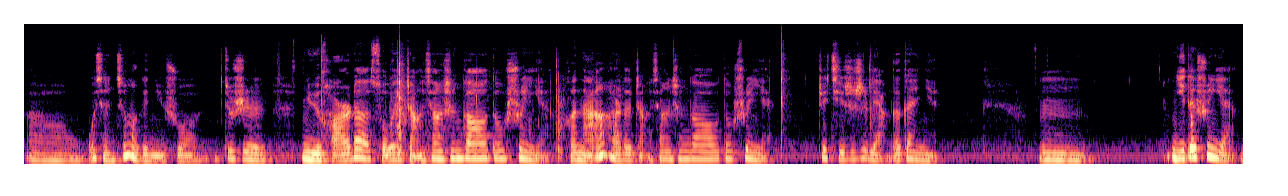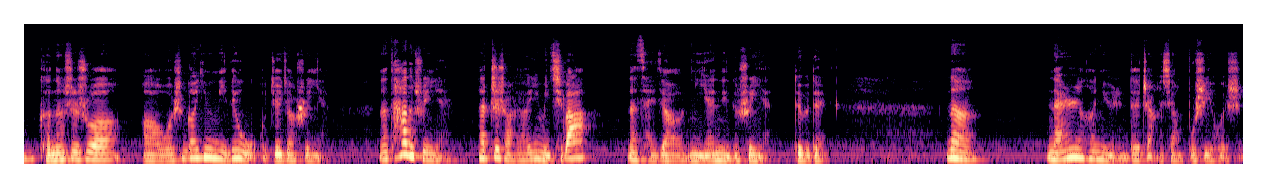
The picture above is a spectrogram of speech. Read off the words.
嗯，我想这么跟你说，就是女孩的所谓长相身高都顺眼，和男孩的长相身高都顺眼，这其实是两个概念。嗯，你的顺眼可能是说，啊，我身高一米六五就叫顺眼，那他的顺眼，那至少要一米七八。那才叫你眼里的顺眼，对不对？那男人和女人的长相不是一回事，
